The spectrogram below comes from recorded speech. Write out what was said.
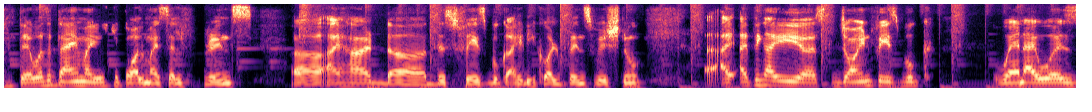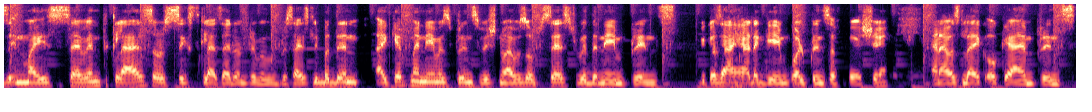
there was a time I used to call myself Prince. Uh, I had uh, this Facebook ID called Prince Vishnu. I, I think I uh, joined Facebook when I was in my seventh class or sixth class. I don't remember precisely. But then I kept my name as Prince Vishnu. I was obsessed with the name Prince because I had a game called Prince of Persia, and I was like, okay, I am Prince.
